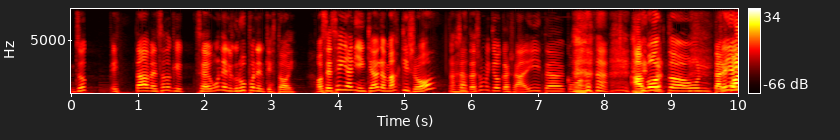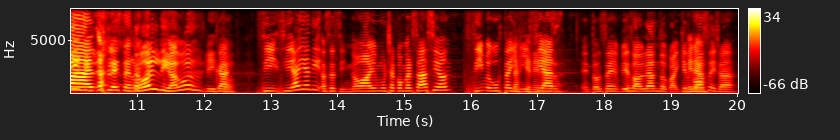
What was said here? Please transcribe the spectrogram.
Yo estaba pensando que según el grupo en el que estoy. O sea, si hay alguien que habla más que yo, Ajá. ya está. Yo me quedo calladita, como aporto un tal Si cual. cumple ese rol, digamos, listo. Claro. Si, si hay o sea, si no hay mucha conversación, sí me gusta La iniciar entonces empiezo hablando cualquier cosa y ya.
